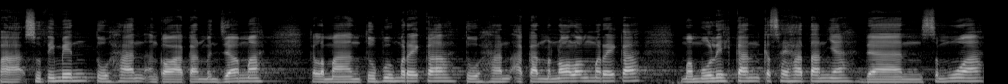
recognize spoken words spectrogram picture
Pak Sutimin, Tuhan Engkau akan menjamah kelemahan tubuh mereka, Tuhan akan menolong mereka, memulihkan kesehatannya dan semua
